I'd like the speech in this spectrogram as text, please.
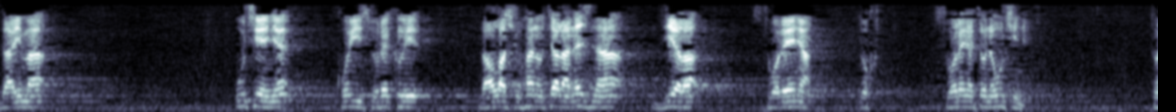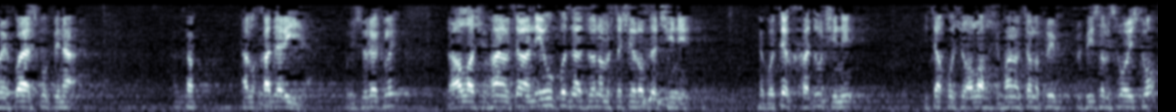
da ima učenje koji su rekli da Allah subhanahu wa ta'ala ne zna dijela stvorenja dok stvorenja to ne učini to je koja skupina? Al-qadarija koji su rekli da Allah subhanahu wa ta'ala nije upoznat s onome što će rob da čini nego tek kad učini i tako su Allah subhanahu wa ta'ala pripisali svojstvo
